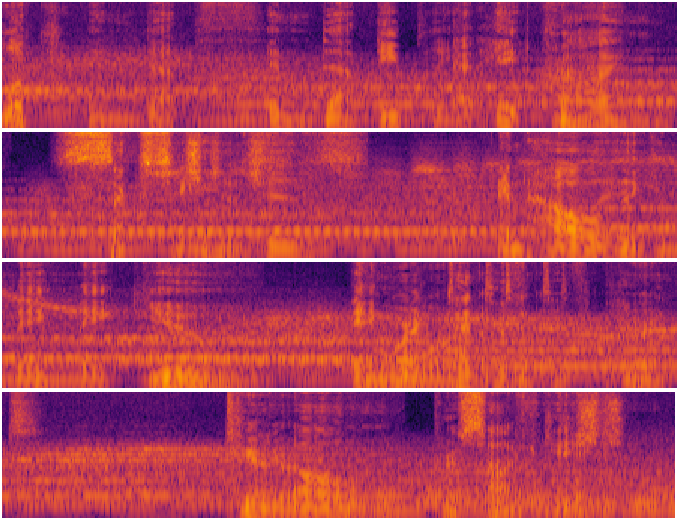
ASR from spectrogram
look in depth, in depth, deeply at hate crime, sex changes, and how they can make, make you a more attentive, attentive parent to your own personification.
